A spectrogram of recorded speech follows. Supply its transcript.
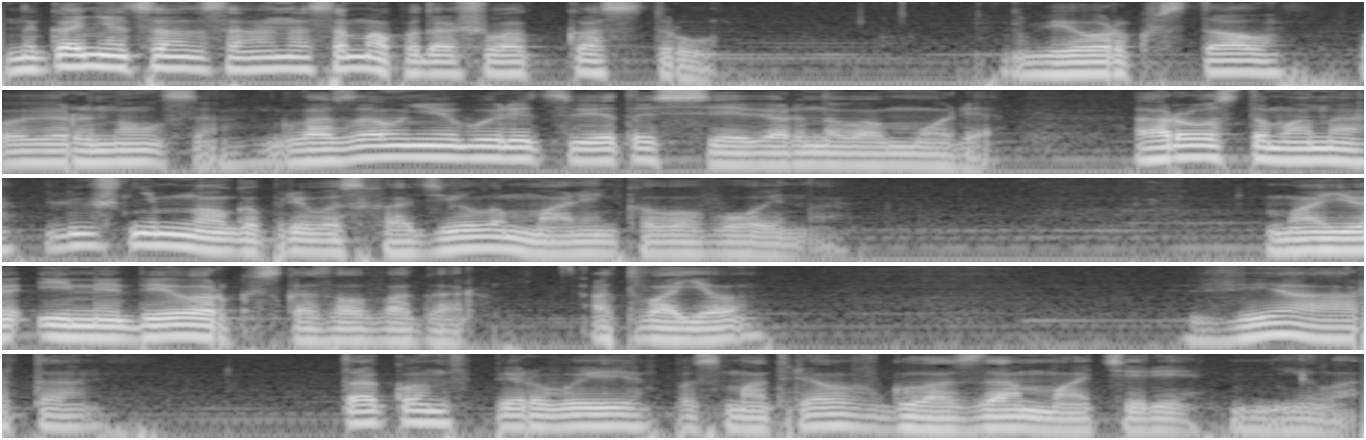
Наконец она сама подошла к костру. Бьорк встал, повернулся. Глаза у нее были цвета Северного моря, а ростом она лишь немного превосходила маленького воина. «Мое имя Бьорк», — сказал Вагар. «А твое?» «Виарта». Так он впервые посмотрел в глаза матери Нила.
